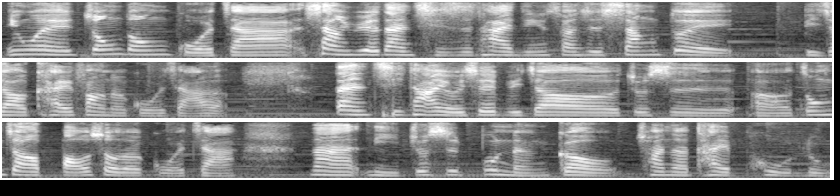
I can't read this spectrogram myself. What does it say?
因为中东国家像约旦，其实它已经算是相对比较开放的国家了，但其他有一些比较就是呃宗教保守的国家，那你就是不能够穿得太暴露。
